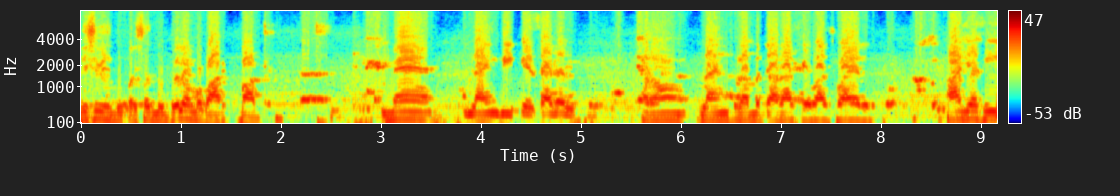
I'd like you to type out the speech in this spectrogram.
ਵਿਸ਼ਵ ਹਿੰਦੂ ਪਰਿਸ਼ਦ ਨੂੰ ਦਿਲੋਂ ਮੁਬਾਰਕਬਾਦ ਮੈਂ Lion BK Saidal from Lion club Batala ਸੇਵਾ ਸਵਾਇਰ ਅੱਜ ਅਸੀਂ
